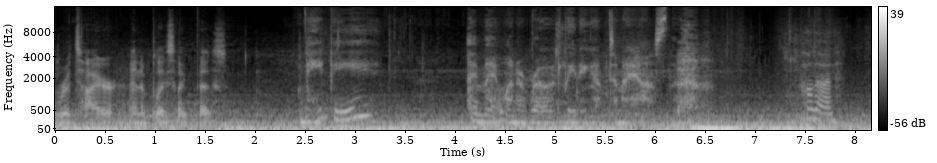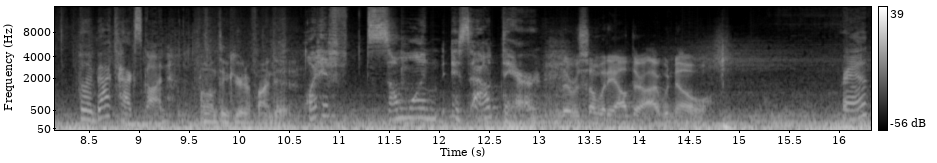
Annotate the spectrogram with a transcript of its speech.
retire in a place like this? Maybe. I might want a road leading up to my house, though. Hold on. My backpack's gone. I don't think you're gonna find it. What if someone is out there? If there was somebody out there, I would know. Brant?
